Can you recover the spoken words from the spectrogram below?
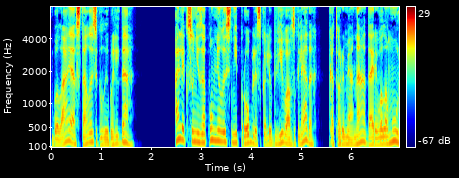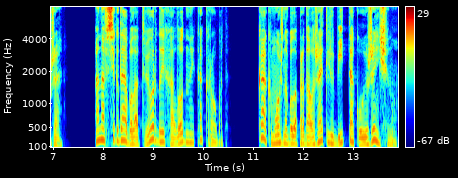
была и осталась глыбой льда. Алексу не запомнилось ни проблеска любви во взглядах, которыми она одаривала мужа. Она всегда была твердой и холодной, как робот. Как можно было продолжать любить такую женщину?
